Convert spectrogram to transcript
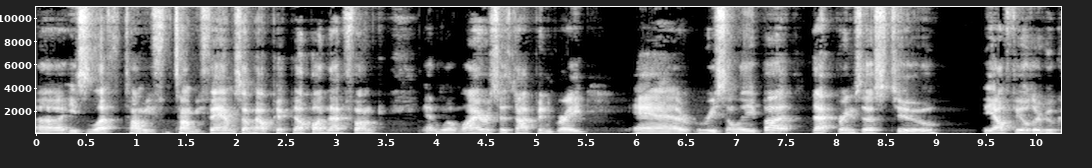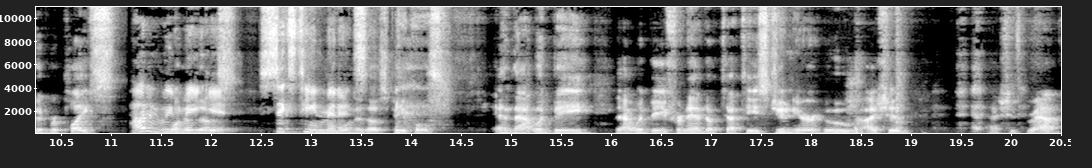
Uh, he's left Tommy Tommy Pham somehow picked up on that funk, and Wil Myers has not been great uh, recently. But that brings us to the outfielder who could replace. How did we make those, it 16 minutes? One of those peoples, and that would be that would be Fernando Tatis Jr., who I should I should grab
